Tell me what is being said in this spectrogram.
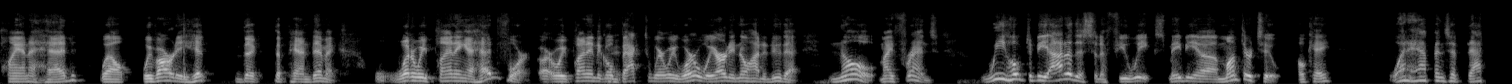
plan ahead. Well, we've already hit the, the pandemic. What are we planning ahead for? Are we planning to go back to where we were? We already know how to do that. No, my friends, we hope to be out of this in a few weeks, maybe a month or two. Okay. What happens if that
